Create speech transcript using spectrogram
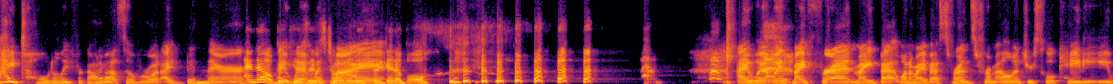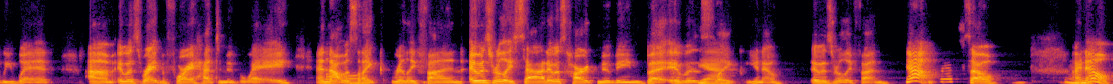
I totally forgot about Silverwood. I've been there. I, know because went it's totally my- forgettable. I went with my friend, my be- one of my best friends from elementary school, Katie. We went. Um, it was right before I had to move away, and that was like really fun. It was really sad. It was hard moving, but it was Yeah. like you know, it was really fun. Yeah. That's- So I Hmm. know.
